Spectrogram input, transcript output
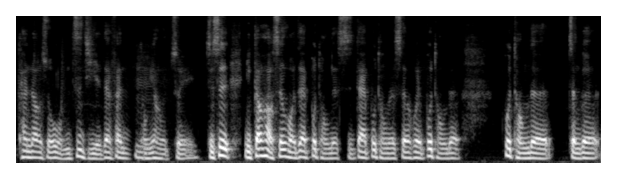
看到说，我们自己也在犯同样的罪，嗯、只是你刚好生活在不同的时代、不同的社会、不同的不同的整个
